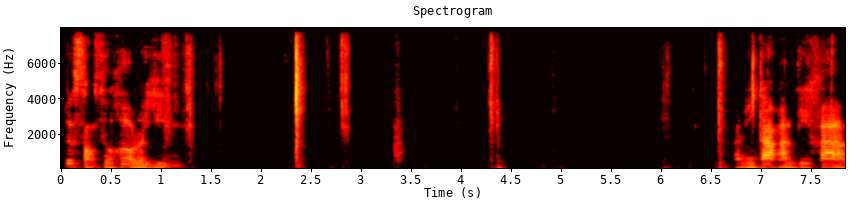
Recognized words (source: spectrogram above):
เลือกสองเซอร์เคิลแล้วยิงอันนี้เก้าพันตีข้าง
